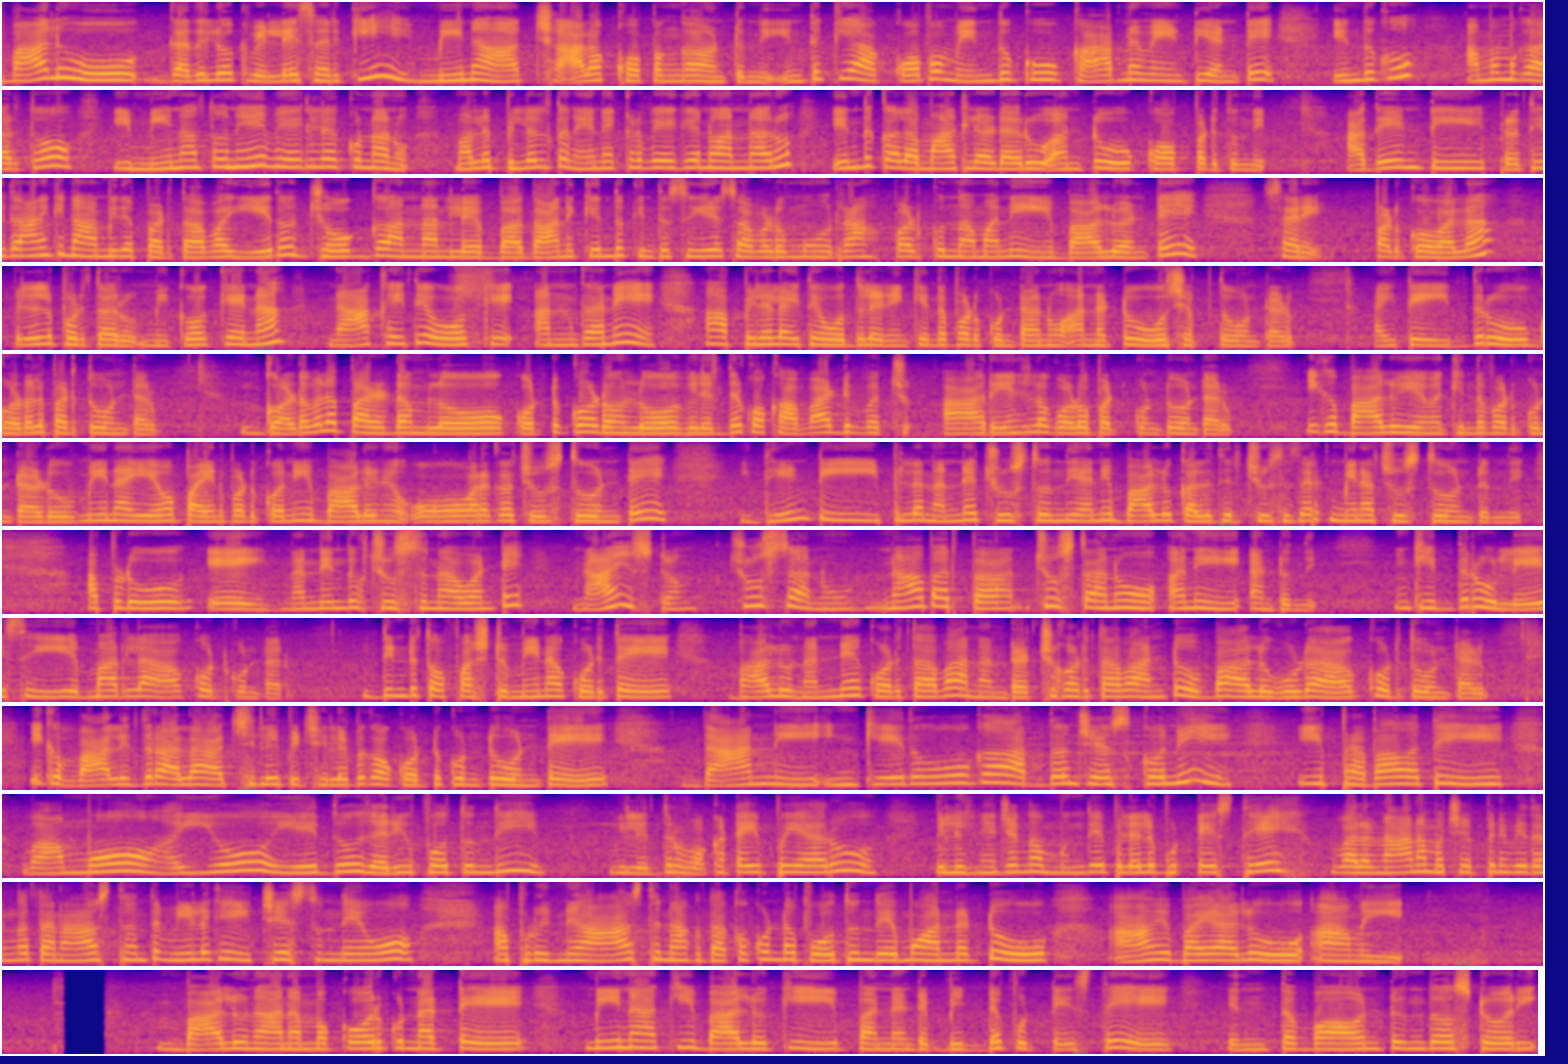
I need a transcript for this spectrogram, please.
బాలు గదిలోకి వెళ్ళేసరికి మీనా చాలా కోపంగా ఉంటుంది. ఇంతకీ ఆ కోపం ఎందుకు? కారణం ఏంటి అంటే ఎందుకు అమ్మమ్మ గారితో ఈ మీనాతోనే వేగలేకున్నాను. మళ్ళీ పిల్లలతో నేను ఎక్కడ వేగాను? అన్నారు. ఎందుకు అలా మాట్లాడారు? అంటూ కోపపడుతుంది. అదేంటి? ప్రతిదానికి నా మీద పడతావా? ఏదో జోక్గా అన్నాను లేబ్బా. దానికెందుకు ఇంత సీరియస్ అవ్వడము? రా పడుకుందామని బాలు అంటే సరే పడుకోవాలా? పిల్లలు పుడతారు. మీకు ఓకేనా? నాకైతే ఓకే అనగానే ఆ పిల్లలైతే వద్దులే నేను కింద పడుకుంటాను అన్నట్టు చెప్తూ ఉంటాడు. అయితే ఇద్దరు గొడవలు పడుతూ ఉంటారు. గొడవలు పడడంలో కొట్టుకోవడంలో వీళ్ళిద్దరికి ఒక అవార్డు ఇవ్వచ్చు. ఆ రేంజ్లో గొడవ పట్టుకుంటూ ఉంటారు. ఇక బాలు ఏమో కింద పడుకుంటాడు మీనా ఏమో పైన పడుకొని బాలుని ఓవర్గా చూస్తూ ఉంటే ఇదేంటి ఈ పిల్ల నన్నే చూస్తుంది అని బాలు కళ్ళు తెరిచి చూసేసరికి మీనా చూస్తూ ఉంటుంది. అప్పుడు ఏయ్ నన్ను ఎందుకు చూస్తున్నావు? అంటే నా ఇష్టం చూస్తాను నా భర్త చూస్తాను అని అంటుంది. ఇంక ఇద్దరు లేచి మరలా కొట్టుకుంటారు. దిండుతో ఫస్ట్ మీనా కొడితే బాలు నన్నే కొడతావా? నన్ను రెచ్చగొడతావా? అంటూ బాలు కూడా కొడుతూ ఉంటాడు. ఇక వాళ్ళిద్దరూ అలా చిలిపి చిలిపిగా కొట్టుకుంటూ ఉంటే దాన్ని ఇంకేదోగా అర్థం చేసుకొని ఈ ప్రభావతి వామ్మో అయ్యో ఏదో జరిగిపోతుంది. వీళ్ళిద్దరూ ఒకటైపోయారు. వీళ్ళకి నిజంగా ముందే పిల్లలు పుట్టేస్తే వాళ్ళ నానమ్మ చెప్పిన విధంగా తన ఆస్తి అంతా వీళ్ళకే ఇచ్చేస్తుందేమో. అప్పుడు నా ఆస్తి నాకు దక్కకుండా పోతుందేమో అన్నట్టు ఆమె భయాలు ఆమె బాలు నానమ్మ కోరుకున్నట్టే మీనాకి బాలుకి పన్నెండు బిడ్డ పుట్టేస్తే ఎంత బాగుంటుందో స్టోరీ.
